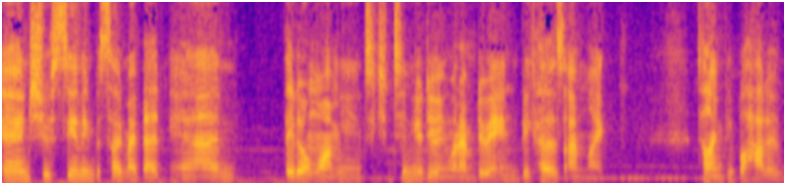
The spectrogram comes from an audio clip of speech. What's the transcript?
And she was standing beside my bed. And they don't want me to continue doing what I'm doing because I'm like telling people how to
